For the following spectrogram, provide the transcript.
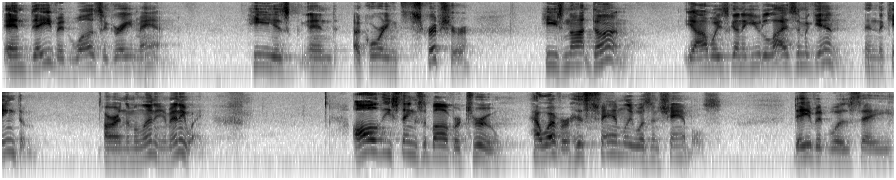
And David was a great man. He is, and according to Scripture, he's not done. Yahweh's going to utilize him again in the kingdom or in the millennium anyway. All these things above are true. However, his family was in shambles. David was a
